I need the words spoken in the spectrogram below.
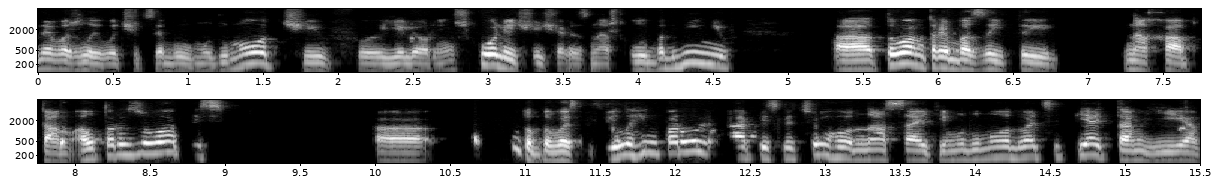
неважливо, чи це був Moodle Note, чи в e-learning школі, чи через наш клуб адмінів то вам треба зайти на хаб, там авторизуватись, ну, тобто ввести свій логін, пароль. А після цього на сайті Moodle 25 там є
